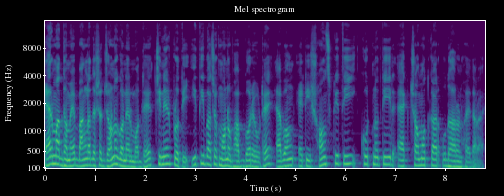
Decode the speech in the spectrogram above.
এর মাধ্যমে বাংলাদেশের জনগণের মধ্যে চীনের প্রতি ইতিবাচক মনোভাব গড়ে ওঠে এবং এটি সংস্কৃতি, কূটনীতির এক চমৎকার উদাহরণ হয়ে দাঁড়ায়।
